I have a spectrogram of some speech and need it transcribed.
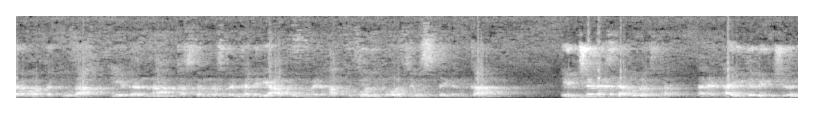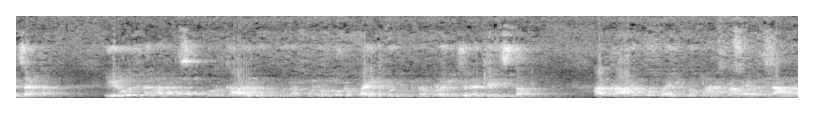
తర్వాత కూడా ఏదన్నా కష్టం నష్టం కలిగి ఆ భూమి మీద హక్కు కోల్పోవాల్సి వస్తే కనుక ఇన్సూరెన్స్ డబ్బులు వస్తాయి. దాని టైటిల్ ఇన్సూరెన్స్ అంటారు. ఈ రోజున మనం ఒక కారు చెల్లిస్తాం ఆ కారుకో బైక్ మన ప్రమేయం ఉన్నా మన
